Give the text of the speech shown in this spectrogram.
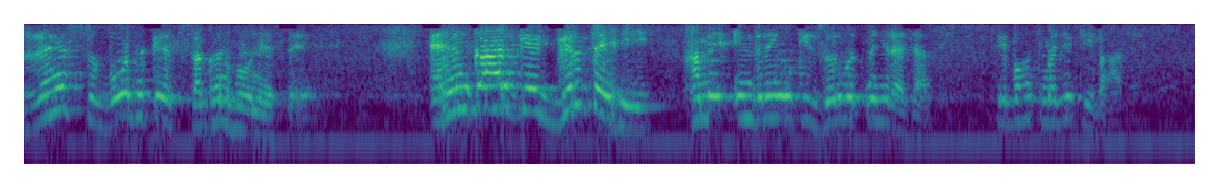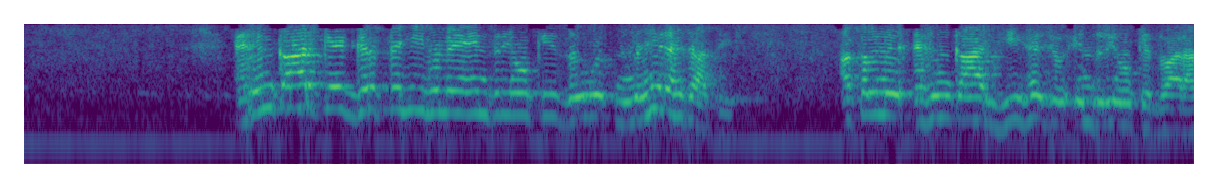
रहस्य बोध के सघन होने से, अहंकार के गिरते ही हमें इंद्रियों की ज़रूरत नहीं रह जाती। ये बहुत मज़े की बात है। अहंकार के गिरते ही हमें इंद्रियों की ज़रूरत नहीं रह जाती। असल में अहंकार ही है जो इंद्रियों के द्वारा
